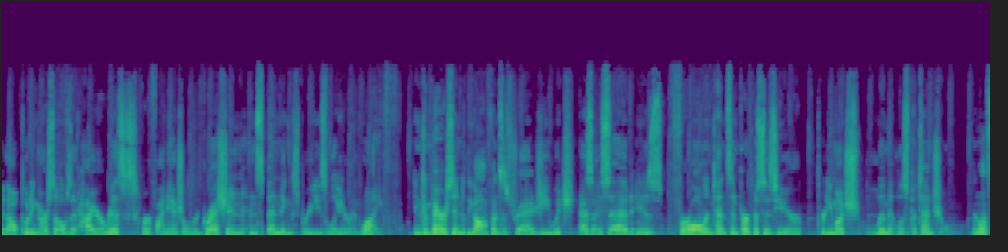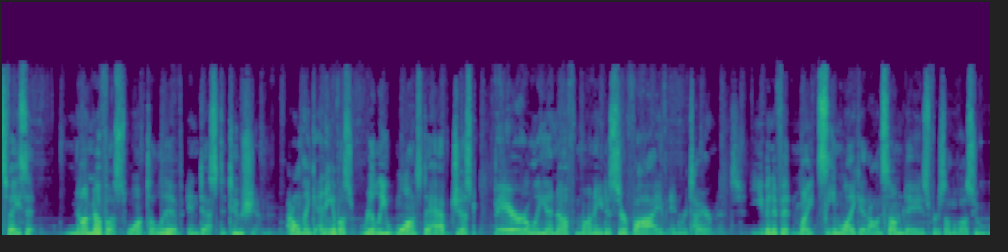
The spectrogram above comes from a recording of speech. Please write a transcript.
without putting ourselves at higher risks for financial regression and spending sprees later in life in comparison to the offensive strategy, which, as I said, is, for all intents and purposes here, pretty much limitless potential. And let's face it, None of us want to live in destitution. I don't think any of us really wants to have just barely enough money to survive in retirement, even if it might seem like it on some days for some of us who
